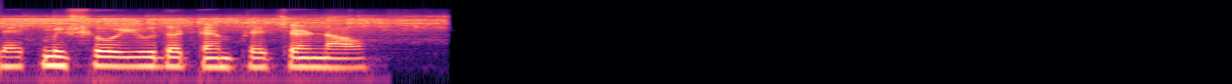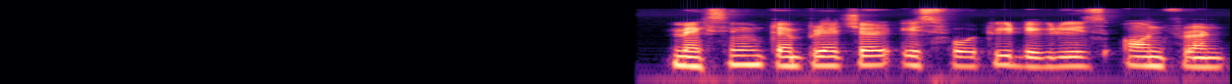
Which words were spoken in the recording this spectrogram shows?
Let me show you the temperature now. Maximum temperature is 40 degrees on front.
